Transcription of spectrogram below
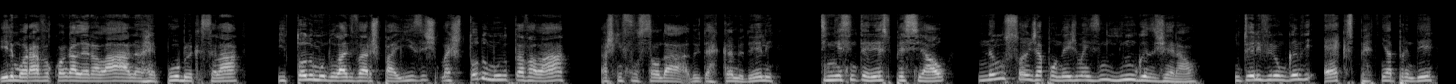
Ele morava com a galera lá na República, sei lá, e todo mundo lá de vários países, mas todo mundo que tava lá, acho que em função da, do intercâmbio dele, tinha esse interesse especial, não só em japonês, mas em línguas em geral. Então ele virou um grande expert em aprender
